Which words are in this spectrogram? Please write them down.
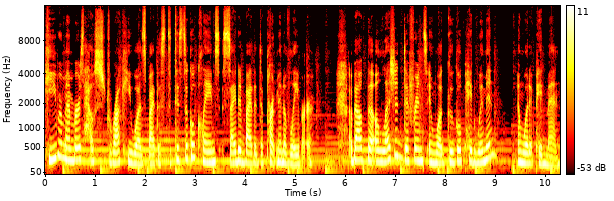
He remembers how struck he was by the statistical claims cited by the Department of Labor about the alleged difference in what Google paid women and what it paid men.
